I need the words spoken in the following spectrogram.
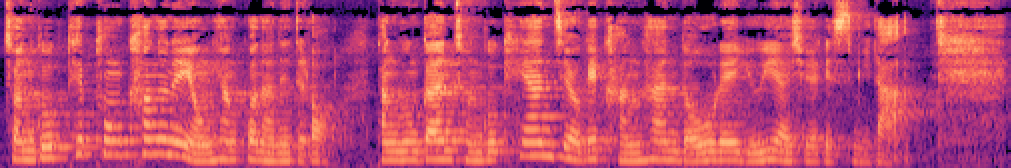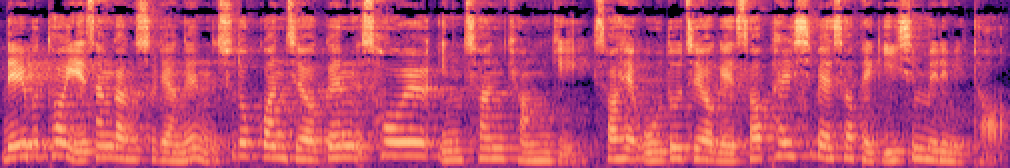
전국 태풍 카눈의 영향권 안에 들어 당분간 전국 해안 지역에 강한 너울에 유의하셔야겠습니다. 내일부터 예상 강수량은 수도권 지역은 서울, 인천, 경기, 서해 5도 지역에서 80에서 120mm,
